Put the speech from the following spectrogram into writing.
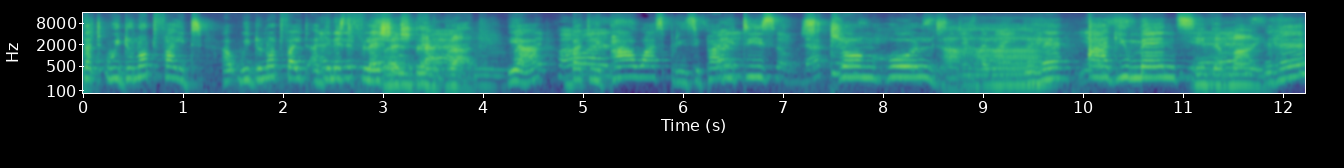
that we do not fight uh, we do not fight against, Against flesh, flesh and blood. and blood. Yeah But the but with powers- powers principalities Principalities darkness, strongholds It is the mind. uh-huh, Yes. arguments In the mind. uh-huh,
